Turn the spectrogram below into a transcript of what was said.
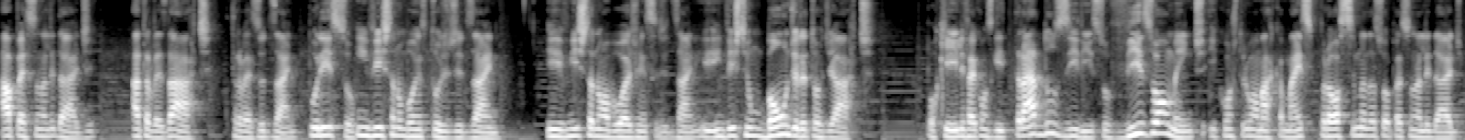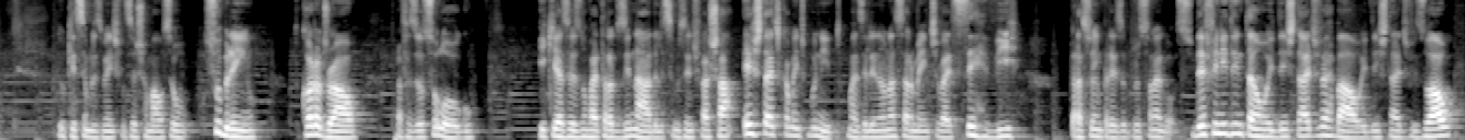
a personalidade através da arte, através do design. Por isso, invista num bom estúdio de design, invista numa boa agência de design, invista em um bom diretor de arte porque ele vai conseguir traduzir isso visualmente e construir uma marca mais próxima da sua personalidade do que simplesmente você chamar o seu sobrinho do CorelDRAW para fazer o seu logo e que às vezes não vai traduzir nada, ele simplesmente vai achar esteticamente bonito, mas ele não necessariamente vai servir para sua empresa, para o seu negócio. Definido então identidade verbal e identidade visual,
